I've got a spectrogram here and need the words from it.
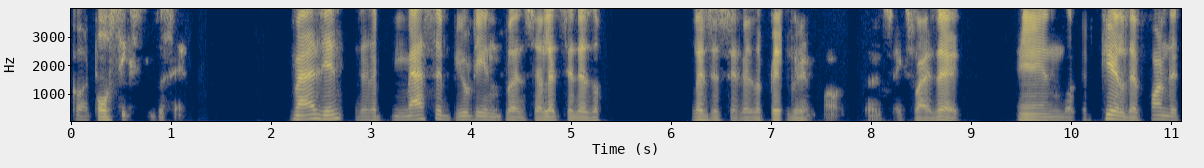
Got or 60%. Imagine there's a massive beauty influencer. Let's say there's a, let's just say there's a Pilgrim or there's XYZ and they've killed, they've funded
